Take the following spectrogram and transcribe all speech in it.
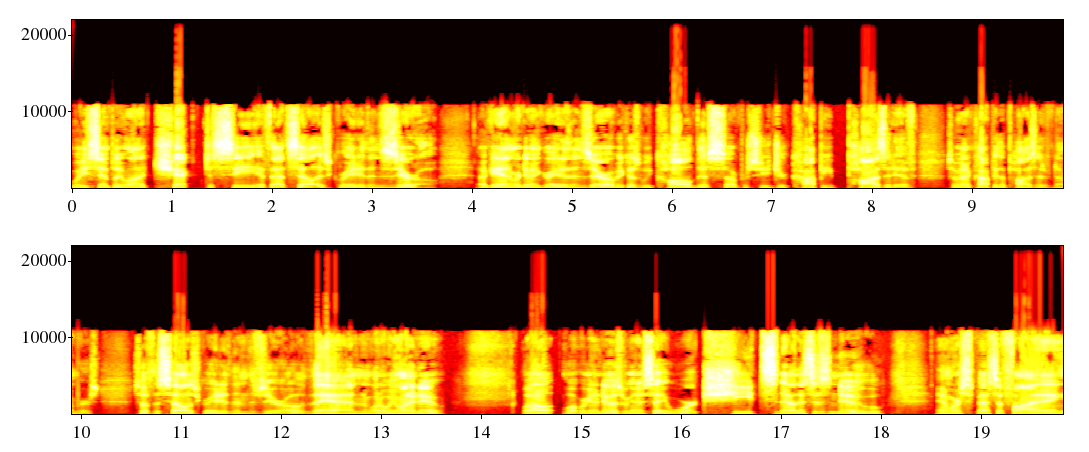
we simply want to check to see if that cell is greater than 0. Again, we're doing greater than 0 because we called this subprocedure copy positive. So we're going to copy the positive numbers. So if the cell is greater than 0, then what do we want to do? Well, what we're going to do is we're going to say worksheets. Now this is new, and we're specifying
